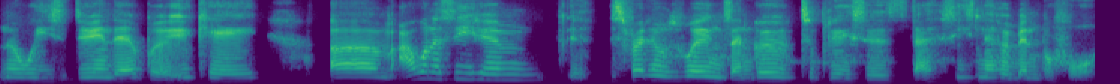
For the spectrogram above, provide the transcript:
know what he's doing there, but okay. Um, I want to see him spreading his wings and go to places that he's never been before.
